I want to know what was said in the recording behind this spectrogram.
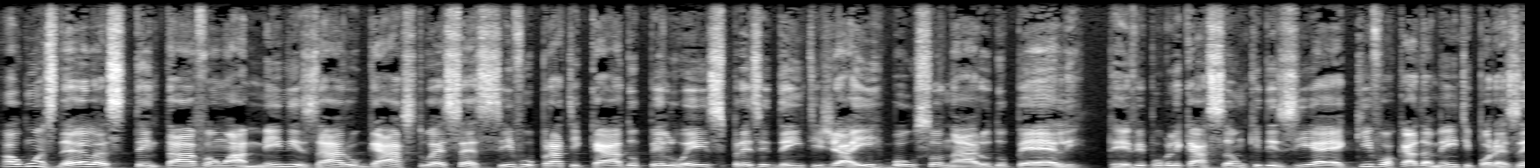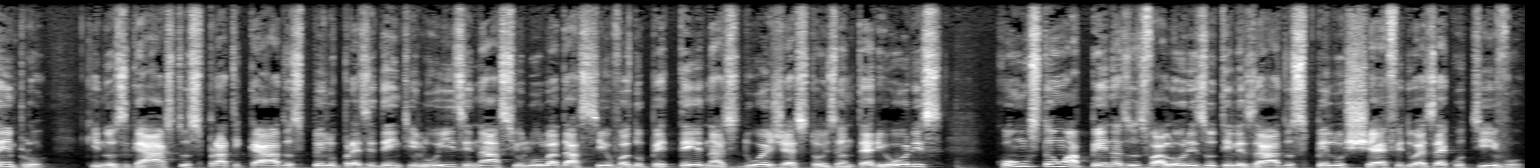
Algumas delas tentavam amenizar o gasto excessivo praticado pelo ex-presidente Jair Bolsonaro do PL. Teve publicação que dizia equivocadamente, por exemplo, que nos gastos praticados pelo presidente Luiz Inácio Lula da Silva do PT nas duas gestões anteriores constam apenas os valores utilizados pelo chefe do executivo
